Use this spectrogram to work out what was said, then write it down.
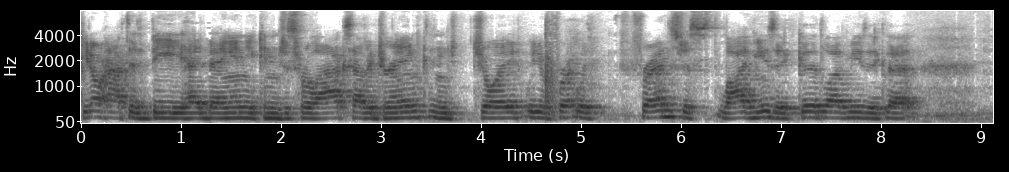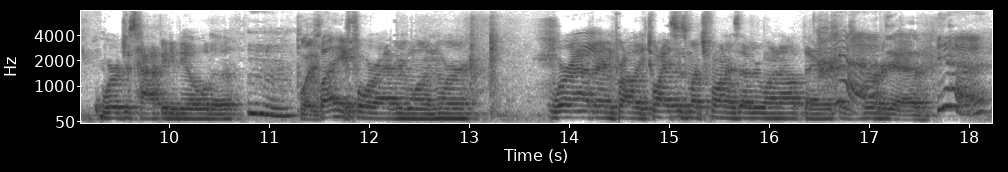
you don't have to be headbanging. You can just relax, have a drink, enjoy it with your fr- with friends. Just live music, good live music that we're just happy to be able to mm-hmm. Play. play for everyone. We're we're having probably twice as much fun as everyone out there because Yeah. we're Yeah. Yeah.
